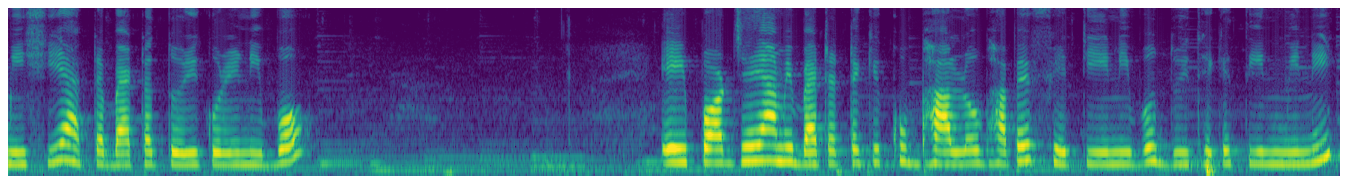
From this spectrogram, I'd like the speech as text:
মিশিয়ে একটা ব্যাটার তৈরি করে নিব। এই পর্যায়ে আমি ব্যাটারটাকে খুব ভালোভাবে ফেটিয়ে নিব দুই থেকে তিন মিনিট।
